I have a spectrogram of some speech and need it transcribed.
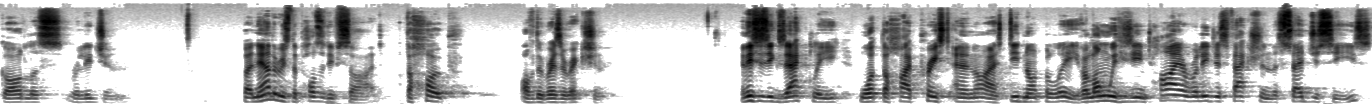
godless religion. But now there is the positive side, the hope of the resurrection. And this is exactly what the high priest Ananias did not believe. Along with his entire religious faction, the Sadducees,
